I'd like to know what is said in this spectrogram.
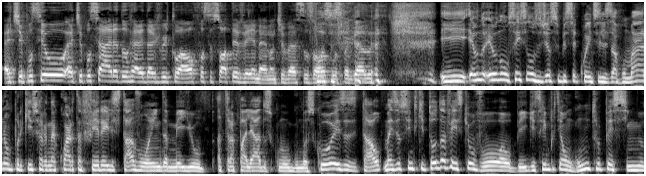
É tipo se o é tipo se a área do realidade virtual fosse só a TV, né? Não tivesse os óculos, Fosse- tá ligado? e eu, eu não sei se nos dias subsequentes eles arrumaram, porque isso era na quarta-feira, eles estavam ainda meio atrapalhados com algumas coisas e tal. Mas eu sinto que toda vez que eu vou ao Big, sempre tem algum tropecinho.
